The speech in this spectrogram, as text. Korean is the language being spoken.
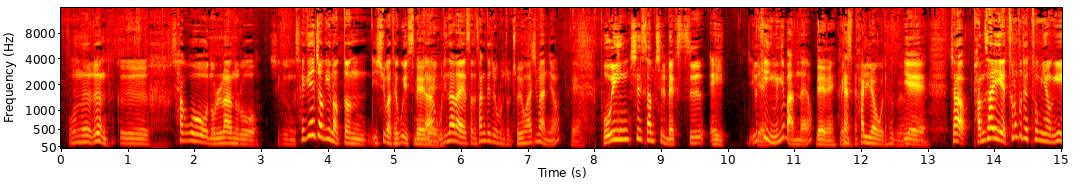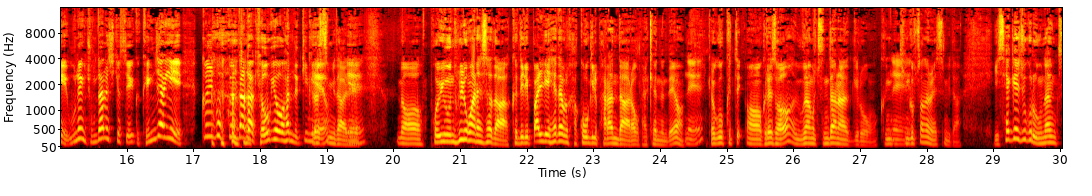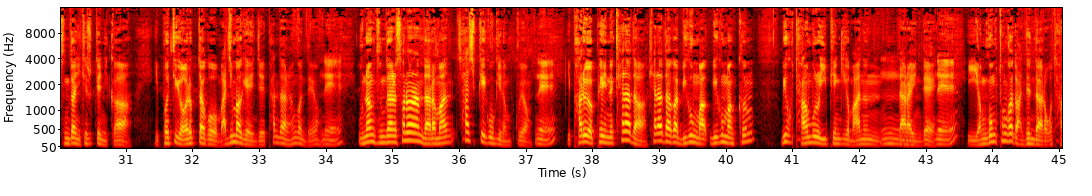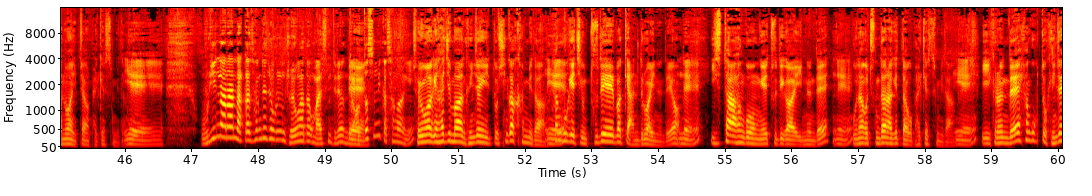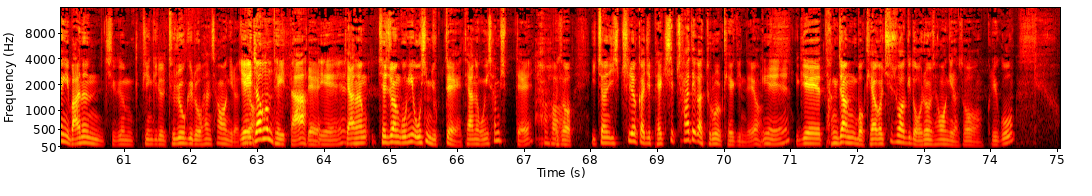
오늘은 그 사고 논란으로 지금 세계적인 어떤 이슈가 되고 있습니다. 네네. 우리나라에서는 상대적으로 좀 조용하지만요. 네. 보잉 737 맥스 8 이렇게 예. 읽는 게 맞나요? 네네. 맥스 8이라고도 하고요. 예. 네. 자, 밤 사이에 트럼프 대통령이 운행 중단을 시켰어요. 굉장히 끌고 끌다가 겨우겨우 한 느낌이에요. 그렇습니다. 네. 예. 어, 보잉은 훌륭한 회사다. 그들이 빨리 해답을 갖고 오길 바란다라고 밝혔는데요. 네. 결국 그때 어 그래서 운항을 중단하기로 네. 긴급 선언을 했습니다. 이 세계적으로 운항 중단이 계속되니까 이 버티기 어렵다고 마지막에 이제 판단을 한 건데요. 네. 운항 중단을 선언한 나라만 40개국이 넘고요. 네. 이 바로 옆에 있는 캐나다, 캐나다가 미국 미국만큼 미국 다음으로 이 비행기가 많은 음, 나라인데 네. 이 영공 통과도 안 된다라고 단호한 입장을 밝혔습니다. 예. 우리나라는 아까 상대적으로 좀 조용하다고 말씀드렸는데 네. 어떻습니까 상황이? 조용하긴 하지만 굉장히 또 심각합니다. 예. 한국에 지금 두 대밖에 안 들어와 있는데요. 네. 이스타 항공에 두 대가 있는데 네. 운항을 중단하겠다고 밝혔습니다. 예. 이 그런데 한국도 굉장히 많은 지금 비행기를 들여오기로 한 상황이라서 예정은 돼 있다. 네. 예. 대한항 제주항공이 56대, 대한항공이 30대. 허허. 그래서 2027년까지 114대가 들어올 계획인데요. 예. 이게 당장 뭐 계약을 취소하기도 어려운 상황이라서 그리고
